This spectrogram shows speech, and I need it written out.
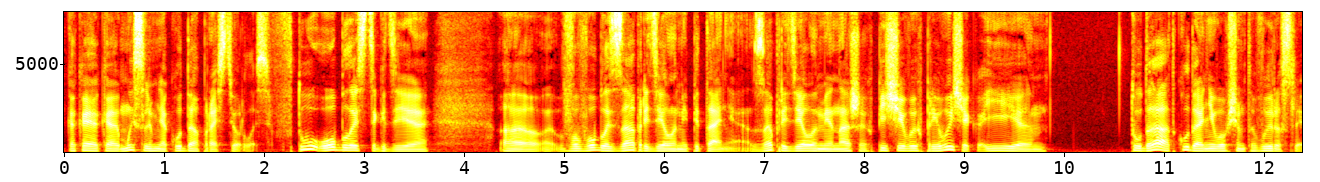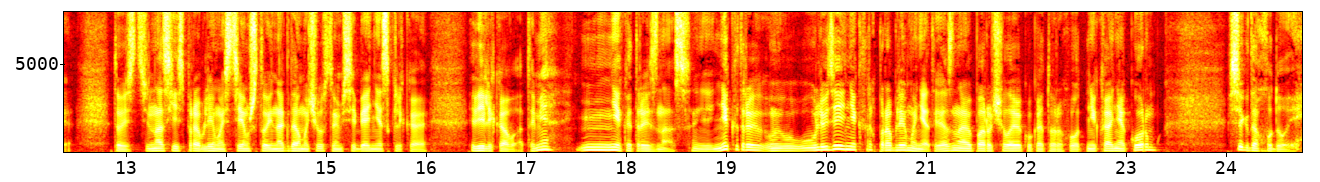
Какая, какая мысль у меня куда простерлась? В ту область, где в, в область за пределами питания, за пределами наших пищевых привычек и туда, откуда они, в общем-то, выросли. То есть у нас есть проблема с тем, что иногда мы чувствуем себя несколько великоватыми, некоторые из нас. Некоторые, у людей некоторых проблем нет. Я знаю пару человек, у которых вот ни коня корм, всегда худой.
